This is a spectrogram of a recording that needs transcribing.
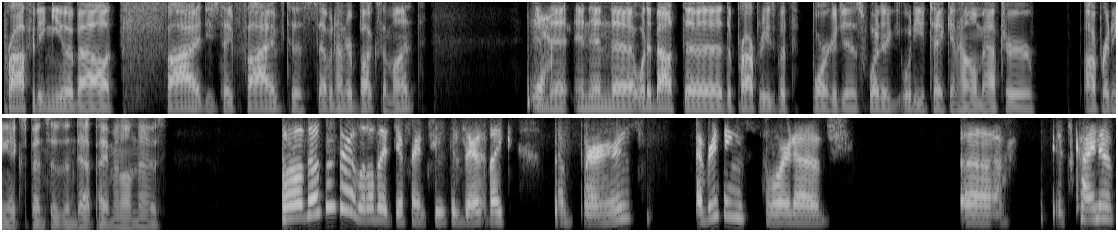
profiting you about 5 did you say 5 to 700 bucks a month? Yeah. And then and then the what about the the properties with mortgages? What are what are you taking home after operating expenses and debt payment on those? Well, those ones are a little bit different too because they're like the BRRRRs. Everything's sort of, uh, it's kind of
